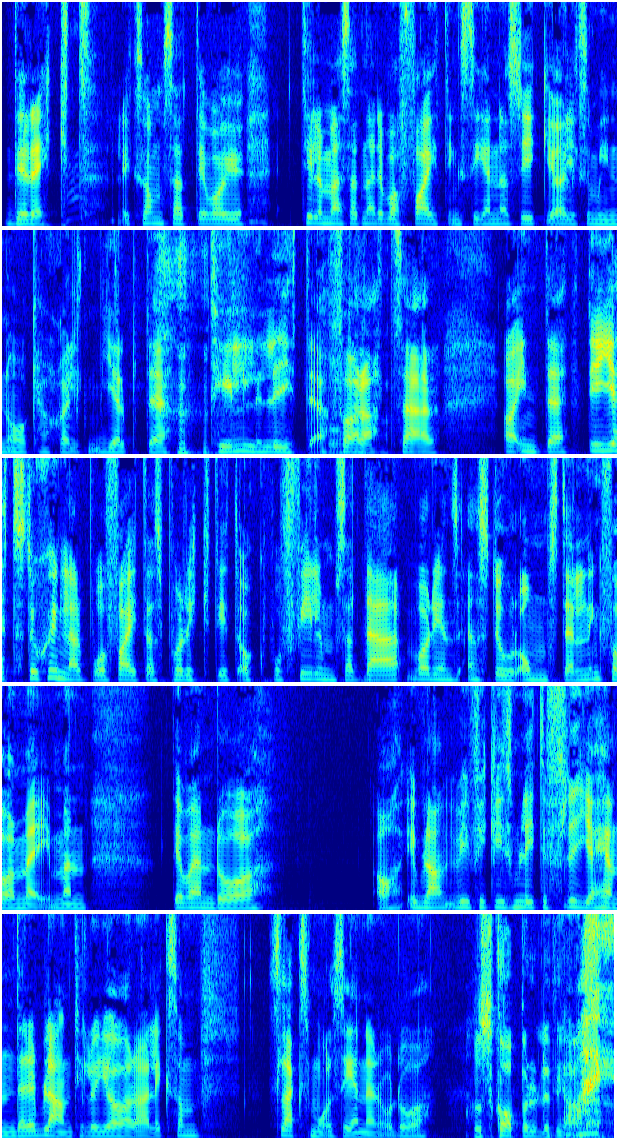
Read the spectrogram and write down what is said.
direkt. Liksom. Så att det var ju till och med så att när det var fighting-scener så gick jag liksom in och kanske liksom hjälpte till lite för att så här, ja, inte, det är jättestor skillnad på att fightas på riktigt och på film så att där var det en, en stor omställning för mig men det var ändå, ja, ibland, vi fick liksom lite fria händer ibland till att göra liksom slagsmålscener och då, Då skapar du lite grann.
